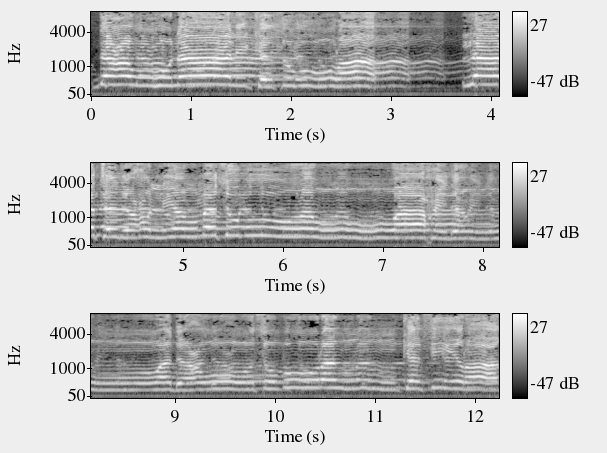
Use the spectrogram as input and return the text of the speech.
دعوا هنالك ثبورا. لا تدعوا اليوم ثبورا واحدا وادعوا ثبورا كثيرا.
